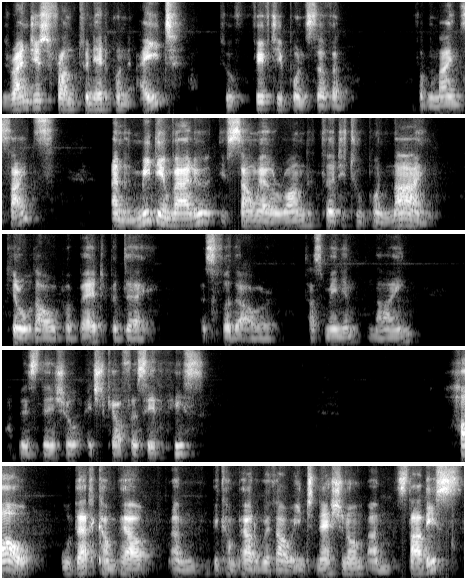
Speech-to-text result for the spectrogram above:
it ranges from 28.8 to 50.7 for the nine sites. And the median value is somewhere around 32.9 kilowatt hour per bed per day, as for the, our Tasmanian nine residential aged care facilities. How would that compare um, be compared with our international um, studies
